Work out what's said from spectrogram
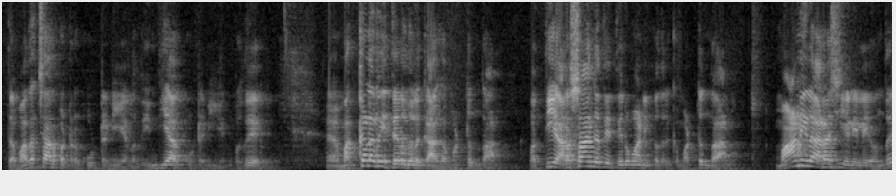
இந்த மதச்சார்பற்ற கூட்டணி அல்லது இந்தியா கூட்டணி என்பது மக்களவை தேர்தலுக்காக மட்டும்தான் மத்திய அரசாங்கத்தை தீர்மானிப்பதற்கு மட்டும்தான் மாநில அரசியலிலே வந்து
